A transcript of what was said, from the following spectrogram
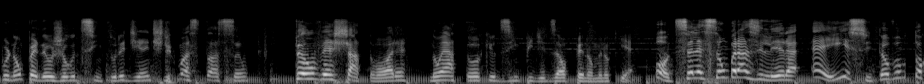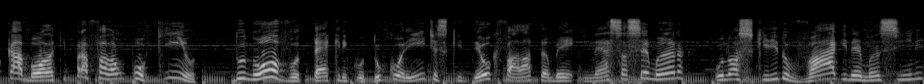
por não perder o jogo de cintura diante de uma situação tão vexatória. Não é à toa que o Desimpedidos é o fenômeno que é. Bom, de seleção brasileira é isso, então vamos tocar a bola aqui para falar um pouquinho do novo técnico do Corinthians, que deu o que falar também nessa semana, o nosso querido Wagner Mancini,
